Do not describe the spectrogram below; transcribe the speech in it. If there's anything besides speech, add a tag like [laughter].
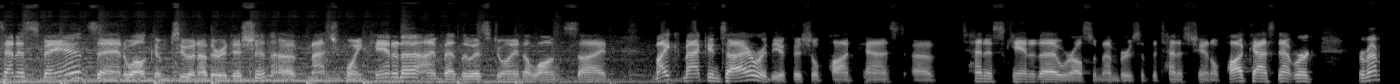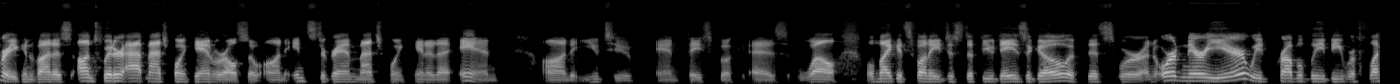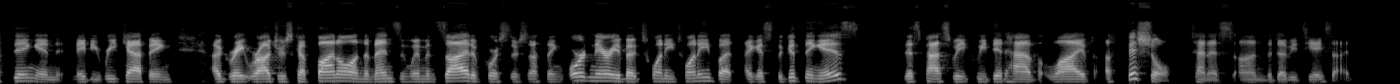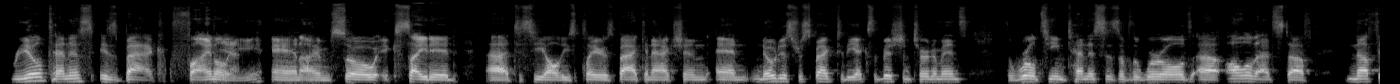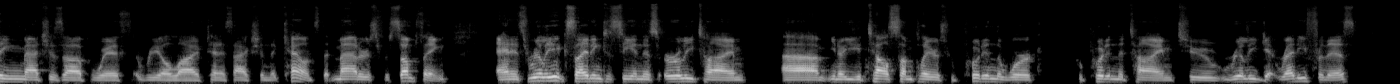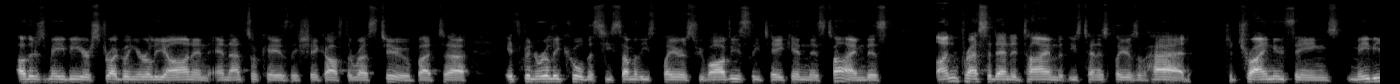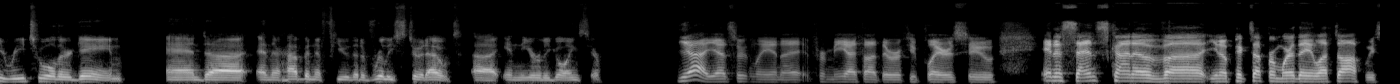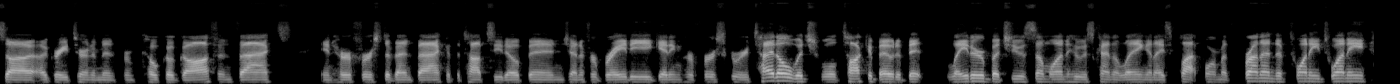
Tennis fans, and welcome to another edition of Matchpoint Canada. I'm Ben Lewis, joined alongside Mike McIntyre. We're the official podcast of Tennis Canada. We're also members of the Tennis Channel Podcast Network. Remember, you can find us on Twitter at Matchpoint Can. We're also on Instagram, Matchpoint Canada, and on YouTube and Facebook as well. Well, Mike, it's funny, just a few days ago, if this were an ordinary year, we'd probably be reflecting and maybe recapping a great Rogers Cup final on the men's and women's side. Of course, there's nothing ordinary about 2020, but I guess the good thing is this past week we did have live official tennis on the WTA side. Real tennis is back finally, yeah. and I'm so excited uh, to see all these players back in action. And no disrespect to the exhibition tournaments, the world team tennises of the world, uh, all of that stuff. Nothing matches up with real live tennis action that counts, that matters for something. And it's really exciting to see in this early time. Um, you know, you can tell some players who put in the work, who put in the time to really get ready for this Others maybe are struggling early on, and, and that's okay as they shake off the rest too. But uh, it's been really cool to see some of these players who've obviously taken this time, this unprecedented time that these tennis players have had to try new things, maybe retool their game, and uh, and there have been a few that have really stood out uh, in the early goings here. Yeah, yeah, certainly. And I, for me, I thought there were a few players who, in a sense, kind of, uh, you know, picked up from where they left off. We saw a great tournament from Coco Gauff, in fact, in her first event back at the Top Seed Open. Jennifer Brady getting her first career title, which we'll talk about a bit later, but she was someone who was kind of laying a nice platform at the front end of 2020.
